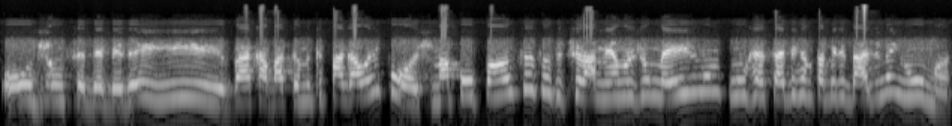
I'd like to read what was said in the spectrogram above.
ou de um CDBDI, vai acabar tendo que pagar o imposto. Na poupança, se você tirar menos de um mês, não, não recebe rentabilidade nenhuma.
